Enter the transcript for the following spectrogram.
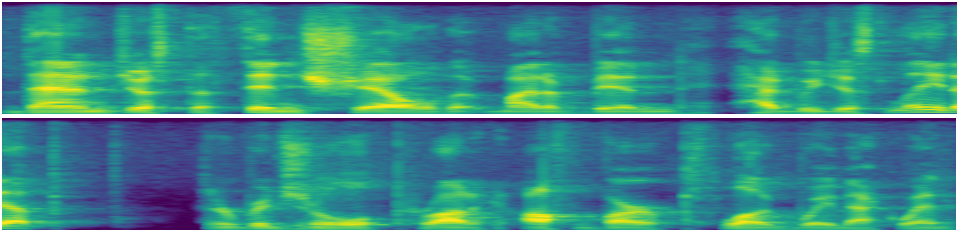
than just the thin shell that might have been had we just laid up an original product off of our plug way back when.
